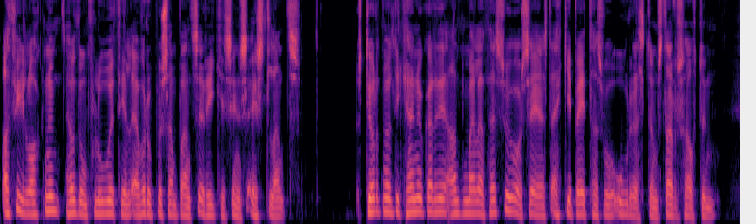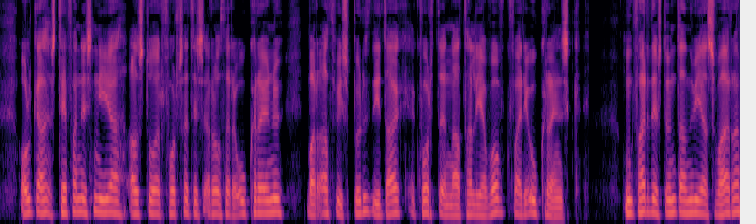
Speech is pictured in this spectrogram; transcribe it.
Að því loknum hefðum flúið til Evrópusambands ríkisins Eistlands. Stjórnvöldi kænugarði andmæla þessu og segjast ekki beita svo úreltum starfsháttum. Olga Stefanisnýja, aðstóðar fórsættis ráþæra Úkrænu, var að því spurð í dag hvort Natalia Vovk væri úkrænsk. Hún færðist undan við að svara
